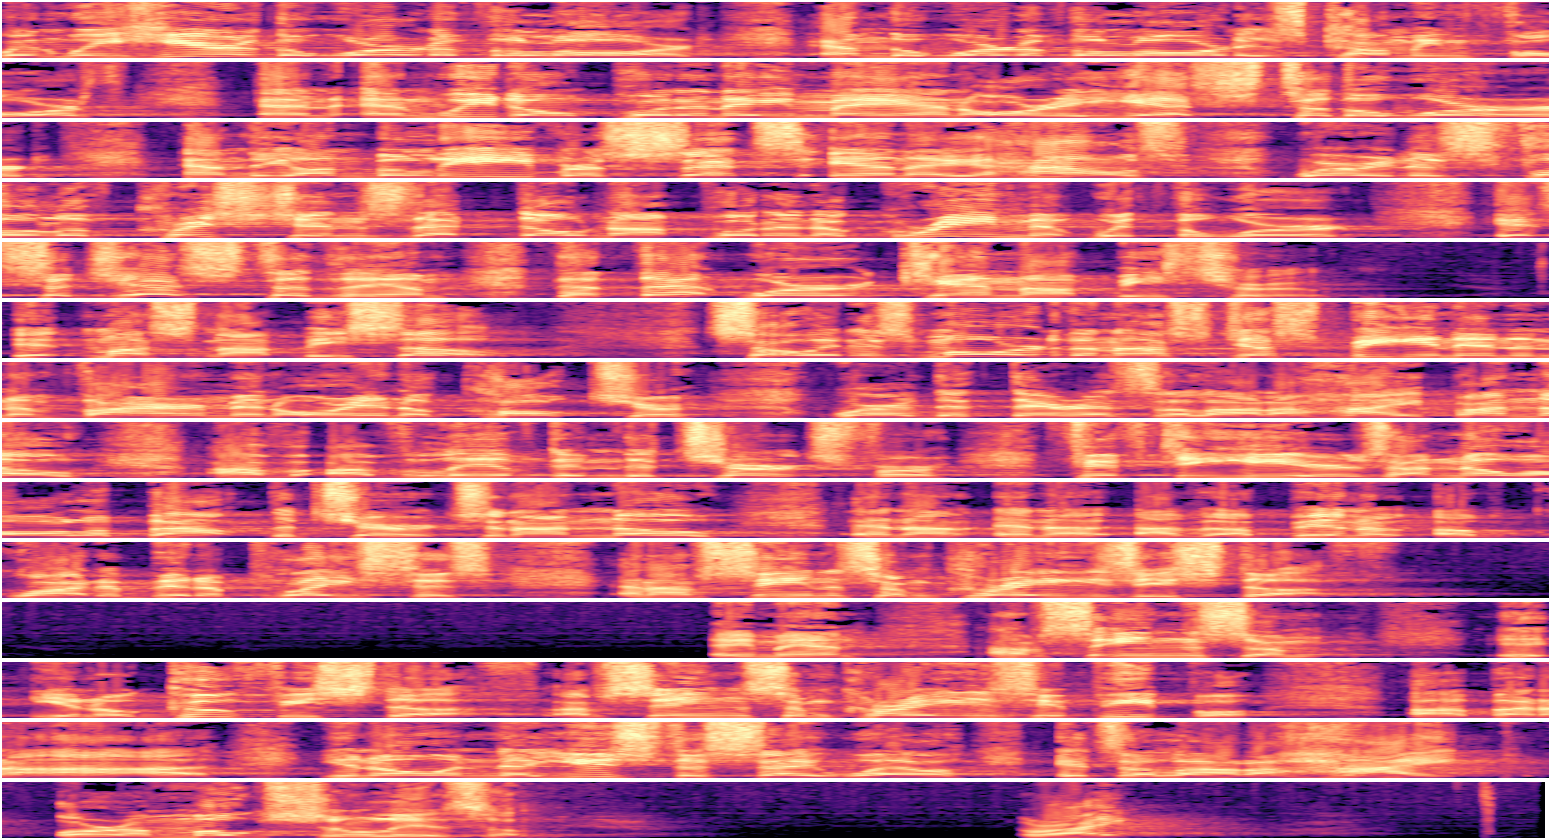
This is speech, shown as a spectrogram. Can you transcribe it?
When we hear the word of the Lord and the word of the Lord is coming forth and, and we don't put an amen or a yes to the word and the unbeliever sits in a house where it is full of Christians that do not put an agreement with the word, it suggests to them that that word cannot be true. It must not be so. So it is more than us just being in an environment or in a culture where that there is a lot of hype. I know I've, I've lived in the church for 50 years. I know all about the church and I know, and I, and I, have I've been a, a, quite a bit of places and I've seen some crazy stuff. Amen. I've seen some, eh, you know, goofy stuff. I've seen some crazy people. Uh, but I, I, you know, and they used to say, well, it's a lot of hype or emotionalism. Right?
